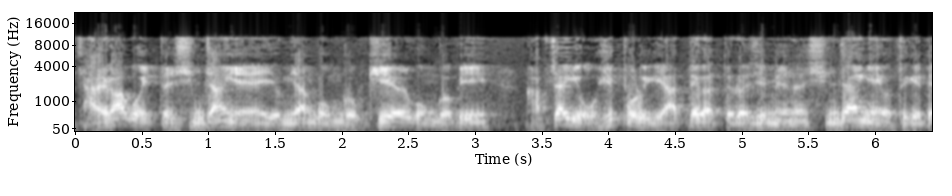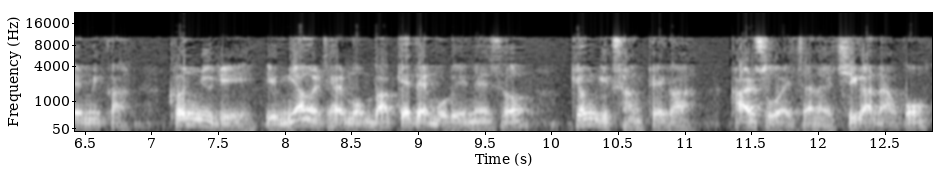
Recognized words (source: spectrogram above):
잘 가고 있던 심장의 영양 공급, 기혈 공급이 갑자기 50% 야대가 떨어지면은 심장에 어떻게 됩니까? 근육이 영양을 잘 못 받게 됨으로 인해서 경직 상태가 갈 수가 있잖아요. 지가 나고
